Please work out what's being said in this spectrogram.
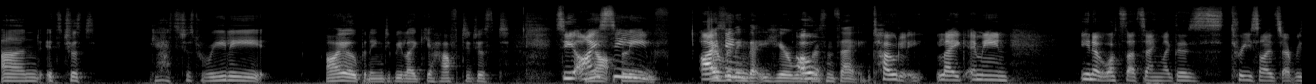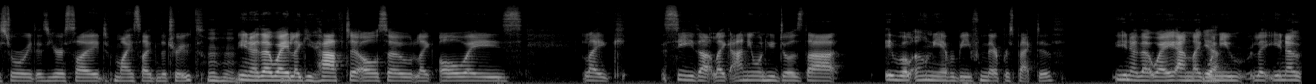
and it's just, yeah, it's just really eye opening to be like you have to just see, I see. believe I everything think- that you hear one oh, person say. Totally. Like, I mean, you know, what's that saying? Like, there's three sides to every story. There's your side, my side, and the truth. Mm-hmm. You know, that way, like, you have to also, like, always, like, see that, like, anyone who does that, it will only ever be from their perspective. You know, that way. And, like, when you, like, you know,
